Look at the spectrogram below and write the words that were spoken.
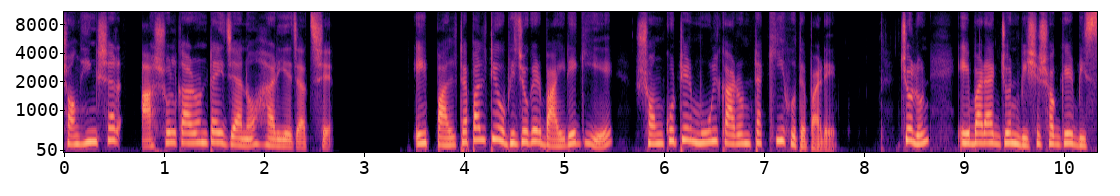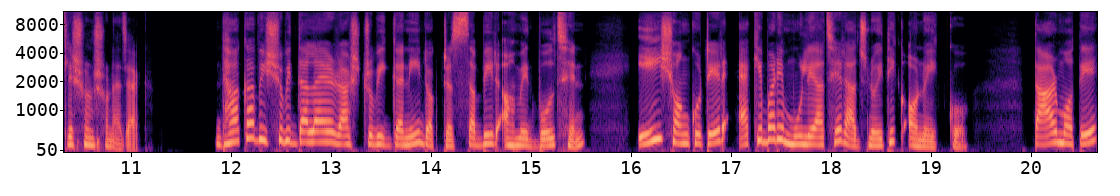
সংহিংসার আসল কারণটাই যেন হারিয়ে যাচ্ছে। এই পাল্টাপাল্টি অভিযোগের বাইরে গিয়ে সংকটের মূল কারণটা কি হতে পারে? চলুন, এবার একজন বিশেষজ্ঞের বিশ্লেষণ শোনা যাক। ঢাকা বিশ্ববিদ্যালয়ের রাষ্ট্রবিজ্ঞানী ড. সাব্বির আহমেদ বলছেন, এই সংকটের একেবারে মূলে আছে রাজনৈতিক অনৈক্য। তার মতে,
